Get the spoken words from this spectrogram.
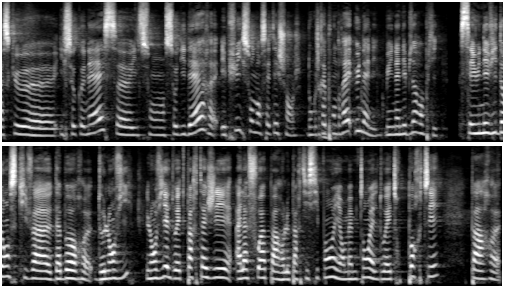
parce qu'ils euh, se connaissent, euh, ils sont solidaires, et puis ils sont dans cet échange. Donc je répondrai une année, mais une année bien remplie. C'est une évidence qui va d'abord de l'envie. L'envie, elle doit être partagée à la fois par le participant et en même temps, elle doit être portée par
